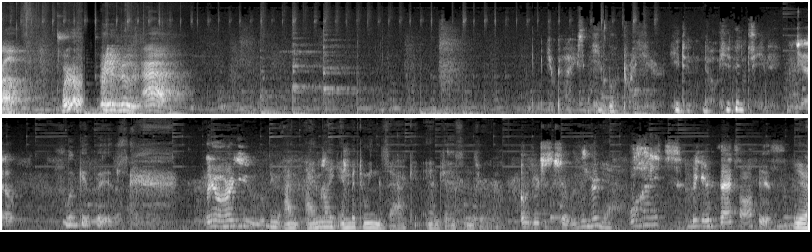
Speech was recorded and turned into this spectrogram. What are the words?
Bro, where the f- are his dude's. You guys, he looked right here. He didn't know. He didn't see me. Yo, Look at this. where are you? Dude, I'm I'm like in between Zach and Jason's room. Oh, you're just chilling there? Yeah. What? But you're in Zach's office. Yeah.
